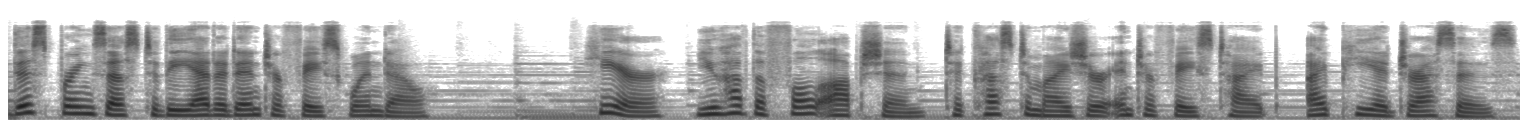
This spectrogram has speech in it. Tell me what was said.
This brings us to the Edit Interface window. Here, you have the full option to customize your interface type, IP addresses,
